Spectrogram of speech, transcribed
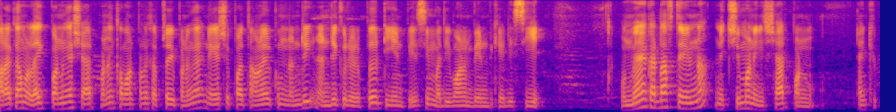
மறக்காமல் லைக் பண்ணுங்கள் ஷேர் பண்ணுங்கள் கமெண்ட் பண்ணுங்கள் சப்ஸ்கிரைப் பண்ணுங்கள் நிகழ்ச்சி பார்த்த அனைவருக்கும் நன்றி. நன்றி குறிப்பிட்டு டிஎன்பிஎஸ்சி மதிவான பிஎம்பிடிசிஏ உண்மையாக கட் ஆஃப் தெரியும்னா நிச்சயமாக நீங்கள் ஷேர் பண்ணணும். தேங்க்யூ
